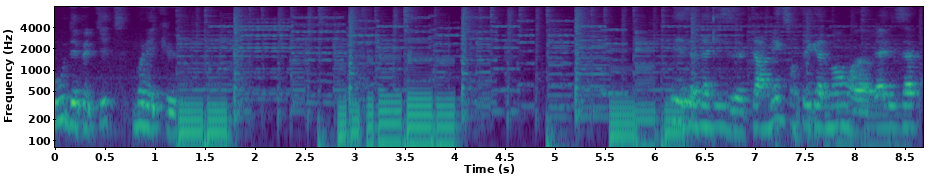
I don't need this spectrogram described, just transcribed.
ou des petites molécules. Les analyses thermiques sont également euh, réalisables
